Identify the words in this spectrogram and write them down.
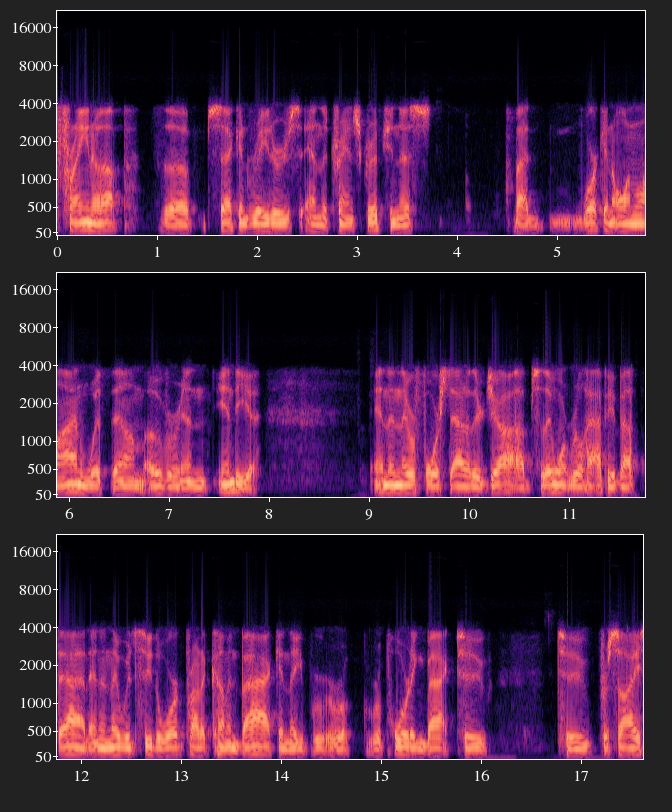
train up the second readers and the transcriptionists by working online with them over in India. And then they were forced out of their jobs. So they weren't real happy about that. And then they would see the work product coming back and they were reporting back to to Precyse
